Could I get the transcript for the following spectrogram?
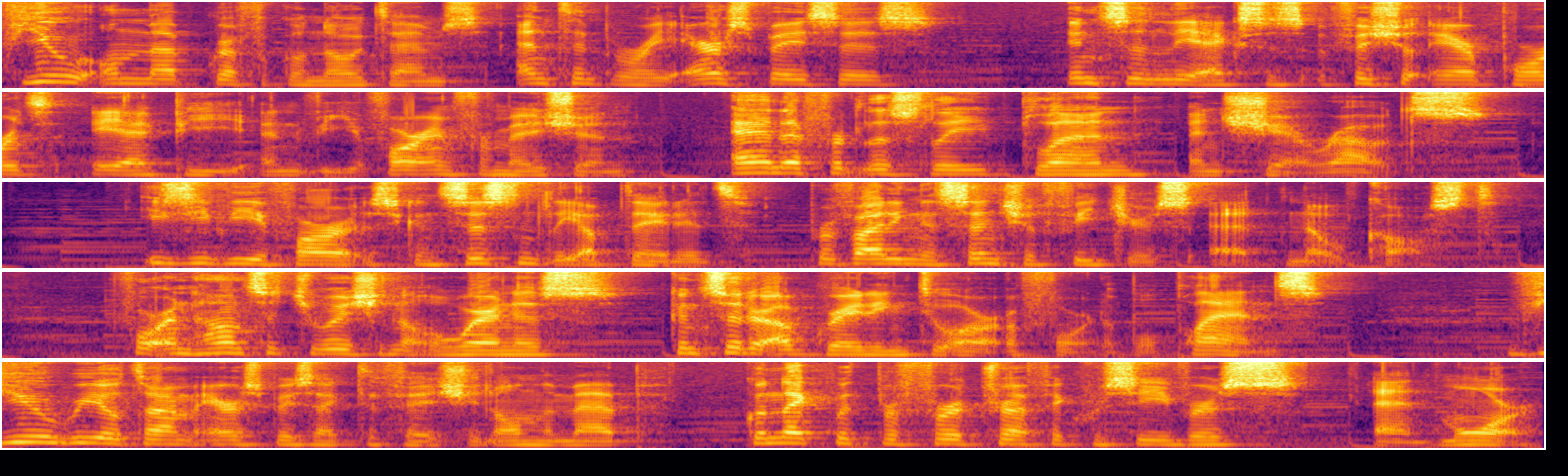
view on-map graphical NOTAMs and temporary airspaces, instantly access official airport, AIP and VFR information, and effortlessly plan and share routes. EasyVFR is consistently updated, providing essential features at no cost. For enhanced situational awareness, consider upgrading to our affordable plans. View real-time airspace activation on the map, connect with preferred traffic receivers, and more.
